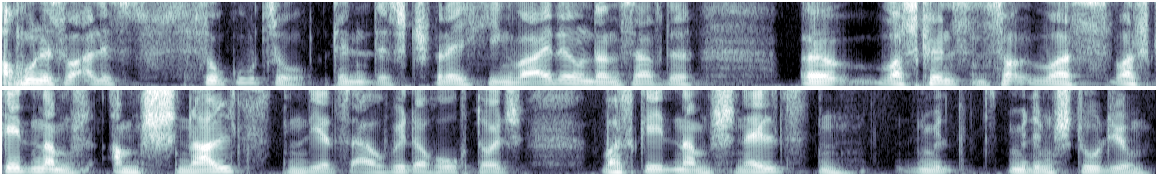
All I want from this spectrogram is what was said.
Auch und es war alles so gut so. Denn das Gespräch ging weiter und dann sagte äh, was, was, was geht denn am, am schnellsten, jetzt auch wieder Hochdeutsch, was geht denn am schnellsten mit, mit dem Studium?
